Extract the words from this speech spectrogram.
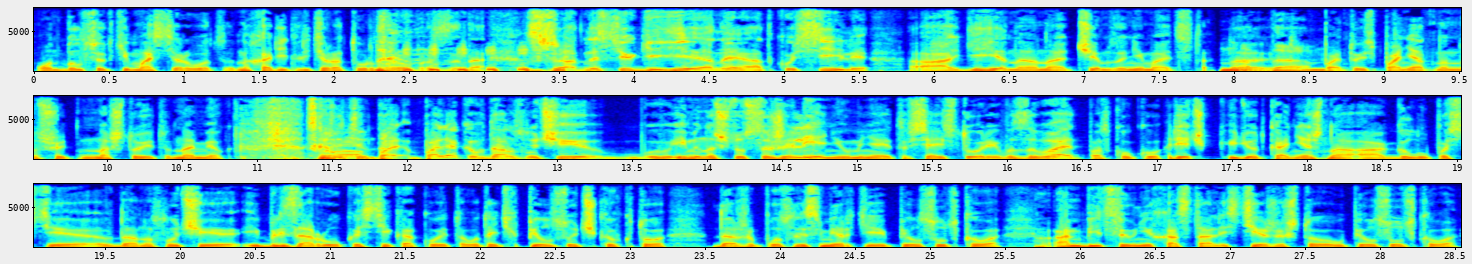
он был все-таки мастер вот находить литературные образы, да, с жадностью гиены откусили, а гиена, она чем занимается-то? Ну, да, да. То есть понятно, на что, на что это намек. Скажите, Но да. поляков в данном случае, именно что сожаление у меня эта вся история вызывает, поскольку речь идет, конечно, о глупости в данном случае и близорукости какой-то вот этих пилсудчиков, кто даже после смерти Пилсудского, амбиции у них остались те же, что у Пилсудского,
